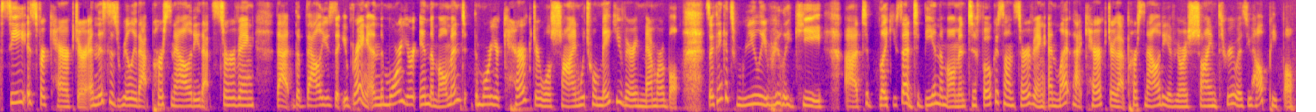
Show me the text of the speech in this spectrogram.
C is for character. And this is really that personality, that serving, that the the values that you bring. And the more you're in the moment, the more your character will shine, which will make you very memorable. So I think it's really, really key uh, to, like you said, to be in the moment, to focus on serving and let that character, that personality of yours shine through as you help people.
